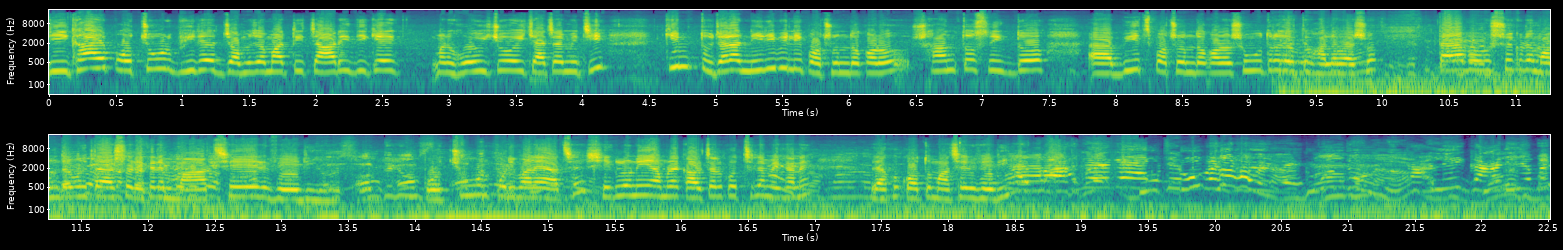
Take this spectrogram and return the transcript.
দীঘায় প্রচুর ভিড়ের জমজমাটি চারিদিকে মানে হইচই চেঁচামেচি। কিন্তু যারা নিরিবিলি পছন্দ করো শান্ত স্নিগ্ধ বিচ পছন্দ করো সমুদ্র দেখতে ভালোবাসো তারা অবশ্যই করে মন্দারমণিতে আসো এখানে মাছের ভেড়ি প্রচুর পরিমাণে আছে। সেগুলো নিয়ে আমরা কালচার করছিলাম এখানে। দেখো কত মাছের ভেড়ি। হবে না খালি গাড়ি আবার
